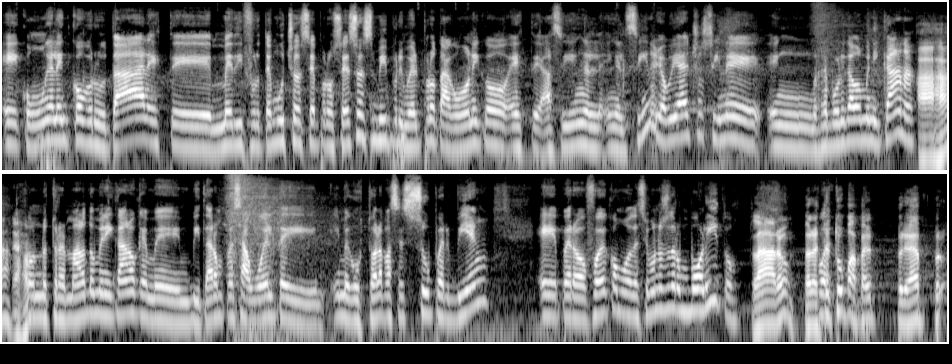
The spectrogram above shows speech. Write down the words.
eh, con un elenco brutal. Este, me disfruté mucho de ese proceso. Es mi primer protagónico este, así en el, en el cine. Yo había hecho cine en República Dominicana Ajá. Con nuestros hermanos dominicanos que me invitaron para esa vuelta y, y me gustó, la pasé súper bien. Eh, pero fue como decimos nosotros, un bolito. Claro, pero este Pues- es tu papel primer pro-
